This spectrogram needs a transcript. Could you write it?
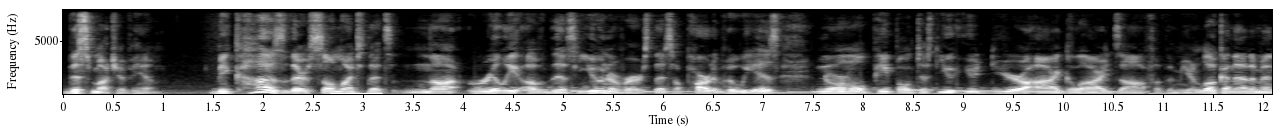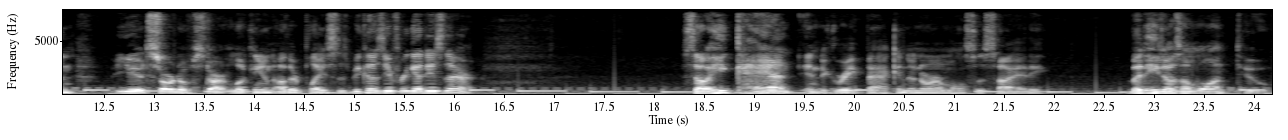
this much of him because there's so much that's not really of this universe that's a part of who he is normal people just you, you your eye glides off of them you're looking at him and you sort of start looking in other places because you forget he's there. So he can't integrate back into normal society but he doesn't want to.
